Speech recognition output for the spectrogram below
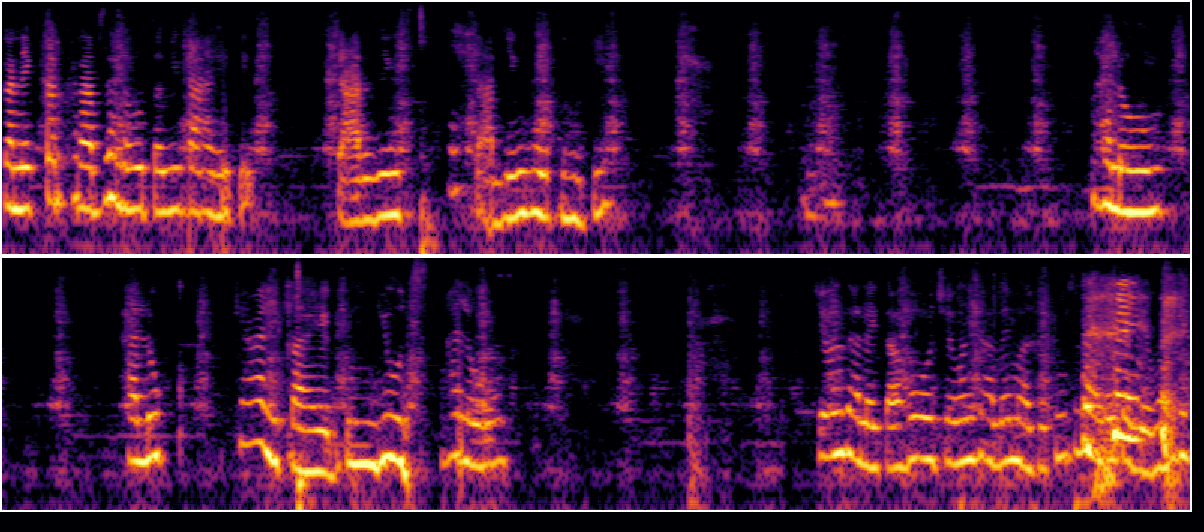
कनेक्टर खराब झालं होतं की काय आहे ते. चार्जिंग चार्जिंग होत नव्हती. हॅलो हॅलो क्या लिखा आहे गुंड्यूज? हॅलो जेवण झालंय का? हो जेवण झालंय माझं. तुमचं झालंय का जेवण?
